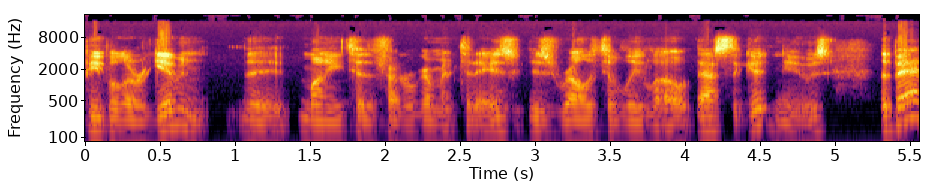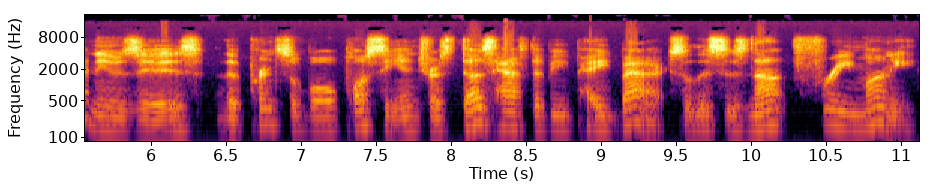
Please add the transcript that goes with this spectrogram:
people who are giving the money to the federal government today is, is relatively low. That's the good news. The bad news is the principal plus the interest does have to be paid back. So this is not free money.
